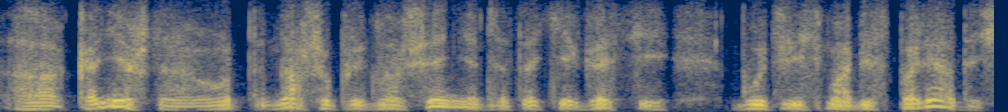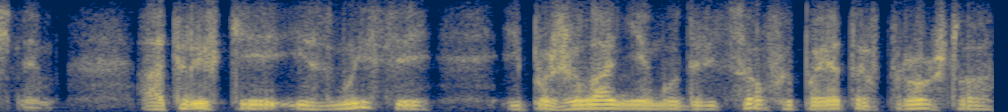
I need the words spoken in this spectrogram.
А, конечно, вот наше приглашение для таких гостей будет весьма беспорядочным. Отрывки из мыслей и пожелания мудрецов и поэтов прошлого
